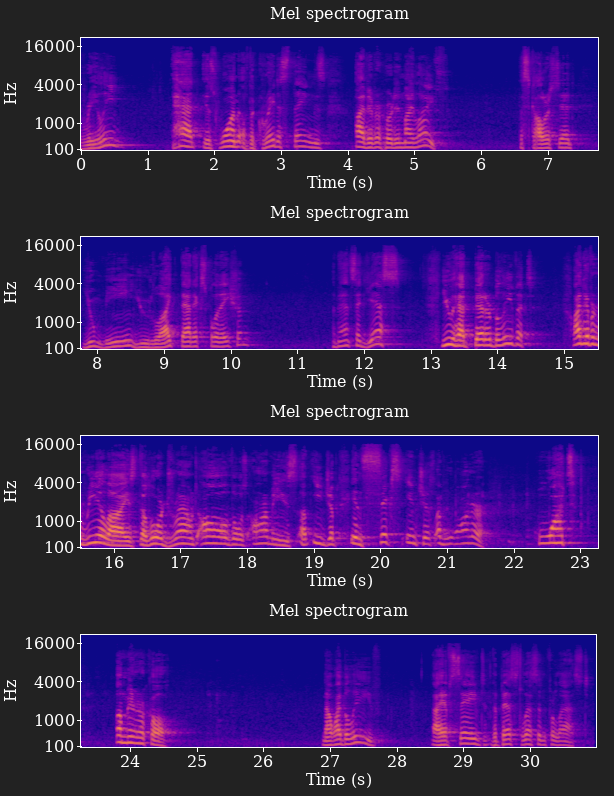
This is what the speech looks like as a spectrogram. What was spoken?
Really? That is one of the greatest things I've ever heard in my life. The scholar said, You mean you like that explanation? The man said, Yes. You had better believe it. I never realized the Lord drowned all those armies of Egypt in six inches of water. What a miracle! Now I believe I have saved the best lesson for last.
